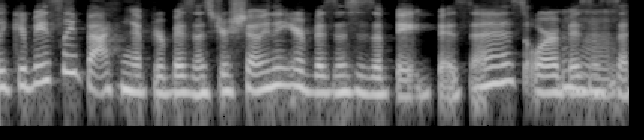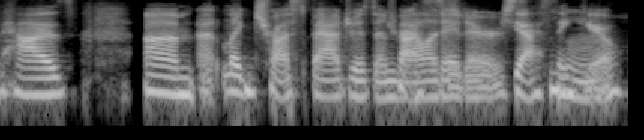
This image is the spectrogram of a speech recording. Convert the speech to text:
like you're basically backing up your business. You're showing that your business is a big business or a business Mhm. that has um Uh, like trust badges and Trust. validators. yes, thank Mhm. you.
